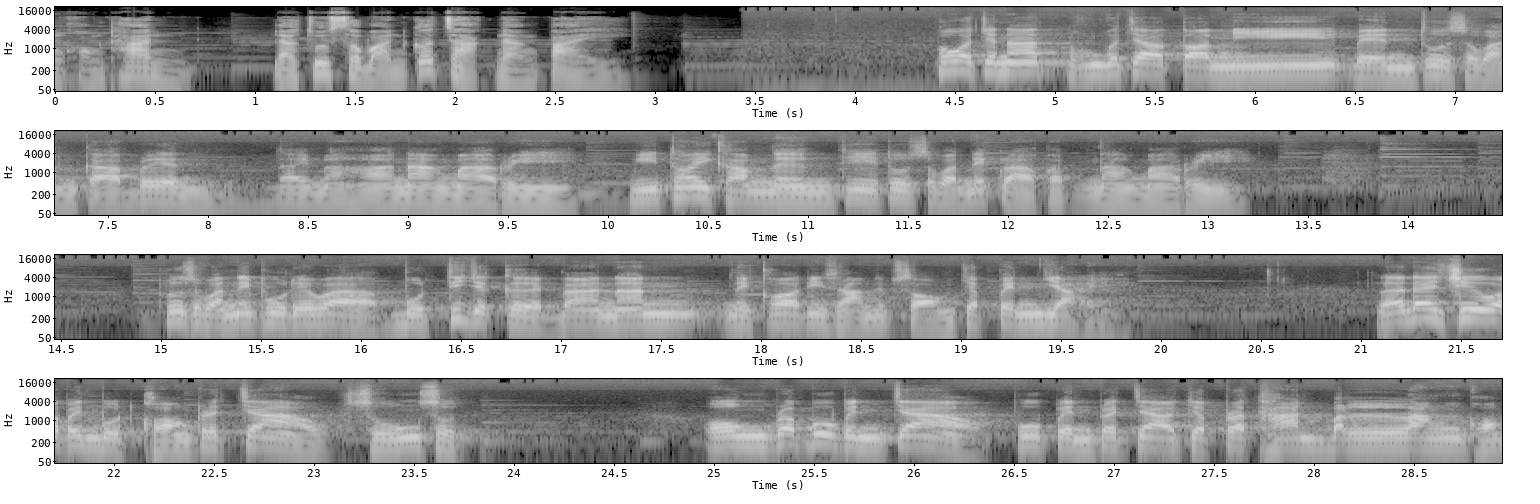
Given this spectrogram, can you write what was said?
ำของท่าน แล้วทูตสวรรค์ก็จากนางไป พระวจนะของพระเจ้าตอนนี้เป็นทูตสวรรค์กาเบรียนได้มาหานางมารี มีถ้อยคำหนึ่งที่ทูตสวรรค์ได้กล่าวกับนางมารี ทูตสวรรค์ได้พูดได้ว่า บุตรที่จะเกิดมานั้นในข้อที่ 32 จะเป็นใหญ่ และได้ชื่อว่าเป็นบุตรของพระเจ้าสูงสุด องค์พระผู้เป็นเจ้า ผู้เป็นพระเจ้าจะประทานบัลลังก์ของ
